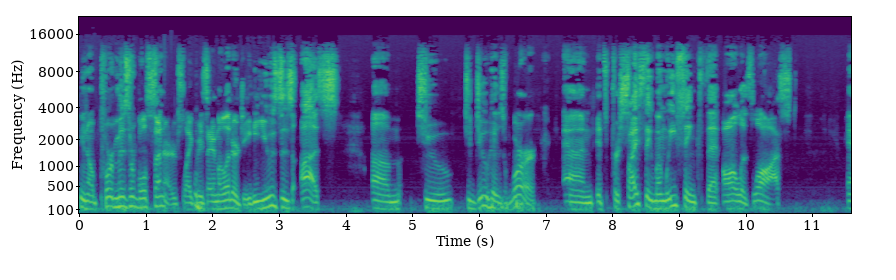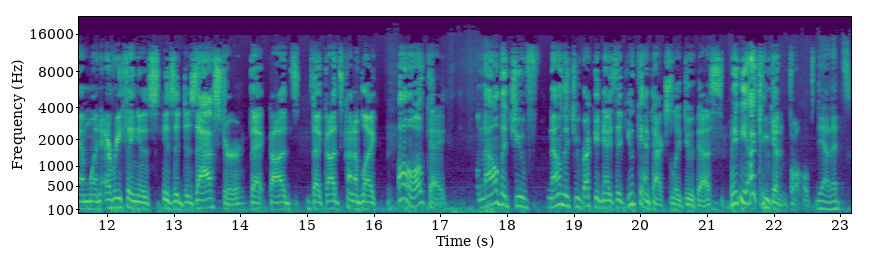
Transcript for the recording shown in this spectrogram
you know, poor miserable sinners, like we say in the liturgy. He uses us um, to to do His work, and it's precisely when we think that all is lost, and when everything is is a disaster, that God's that God's kind of like, oh, okay, well, now that you've now that you recognize that you can't actually do this, maybe I can get involved. Yeah, that's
